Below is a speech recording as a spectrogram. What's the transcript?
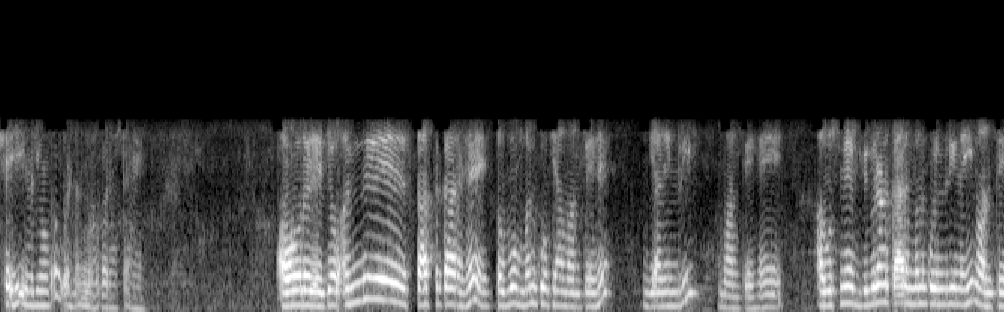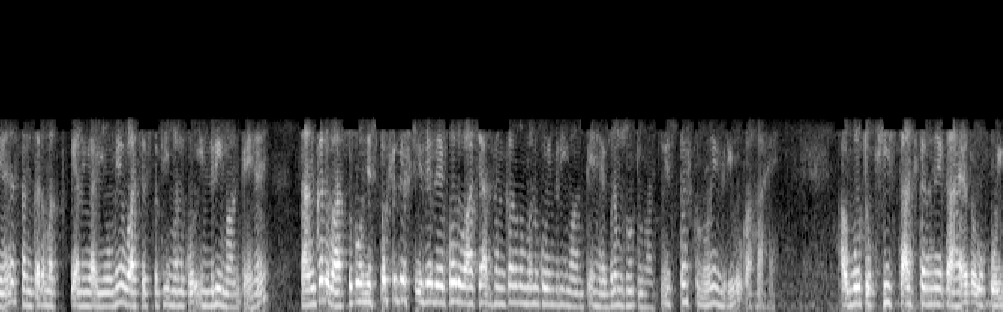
छह ही इंद्रियों का वर्णन वहाँ पर आता है। और जो अन्य शास्त्रकार है तो वो मन को क्या मानते हैं? ज्ञान इंद्री मानते हैं। अब उसमें विवरणकार मन को इंद्री नहीं मानते हैं, शंकर मत के अनुयायियों में वाचस्पति मन को इंद्री मानते हैं। शंकर वास्तु को निष्पक्ष दृष्टि से देखो तो आचार्य शंकर तो मन को इंद्री मानते हैं। ब्रह्मसूत्र भाषण स्पष्ट उन्होंने इंद्री को कहा है। अब वो तो खींच ताज करने का है तो वो कोई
